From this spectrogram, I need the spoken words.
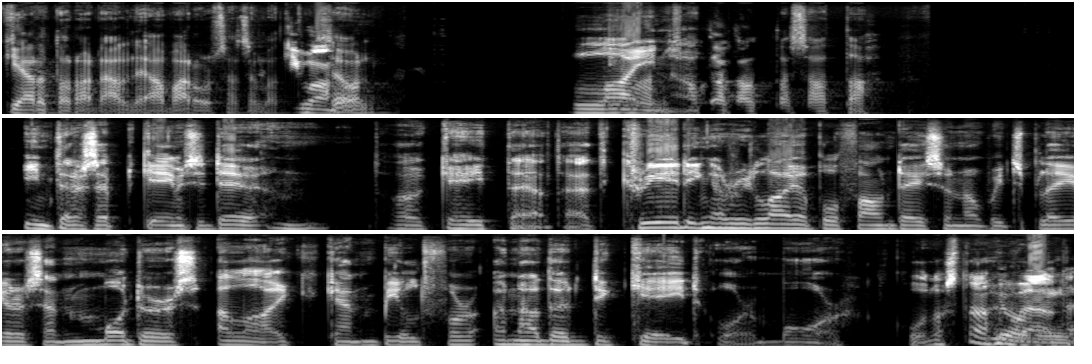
kiertoradalle ja avaruusasemat. Kiva. Se on ihan Lainaus. 100 kautta 100. Intercept Games de, kehittäjältä, että creating a reliable foundation on which players and modders alike can build for another decade or more. Kuulostaa Joo, hyvältä. niin.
